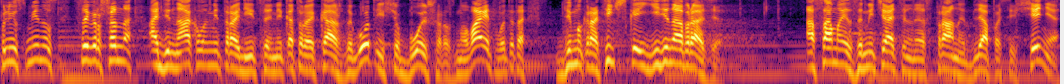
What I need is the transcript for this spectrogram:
плюс-минус совершенно одинаковыми традициями, которая каждый год еще больше размывает вот это демократическое единообразие. А самые замечательные страны для посещения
